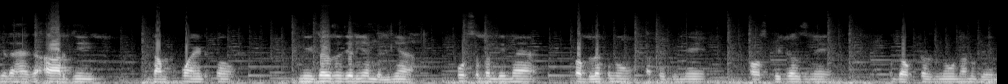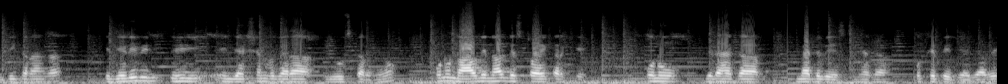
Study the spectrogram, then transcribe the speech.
ਜਿਹੜਾ ਹੈਗਾ ਆਰਜੀ ਡੰਪ ਪੁਆਇੰਟ ਤੋਂ ਨੀਡਲਸ ਜਿਹੜੀਆਂ ਮਿਲੀਆਂ, ਉਸ ਸੰਬੰਧੀ ਮੈਂ ਪਬਲਿਕ ਨੂੰ ਅਤੇ ਜਿੰਨੇ ਹਸਪੀਟਲਸ ਨੇ ਡਾਕਟਰਸ ਨੂੰ ਉਹਨਾਂ ਨੂੰ ਬੇਨਤੀ ਕਰਾਂਗਾ ਕਿ ਜਿਹੜੀ ਵੀ ਤੁਸੀਂ ਇੰਜੈਕਸ਼ਨ ਵਗੈਰਾ ਯੂਜ਼ ਕਰਦੇ ਹੋ, ਉਹਨੂੰ ਨਾਲ ਦੇ ਨਾਲ ਡਿਸਟਰੋਏ ਕਰਕੇ ਉਹਨੂੰ ਜਿਹੜਾ ਹੈਗਾ ਮੈਡ ਵੇਸਟ ਹੈਗਾ, ਉੱਥੇ ਭੇਜਿਆ ਜਾਵੇ।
